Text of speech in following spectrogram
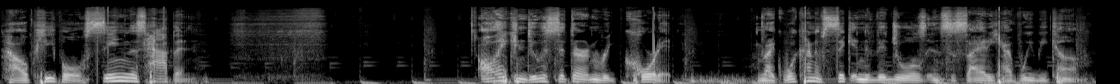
How people seeing this happen all they can do is sit there and record it like, what kind of sick individuals in society have we become?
